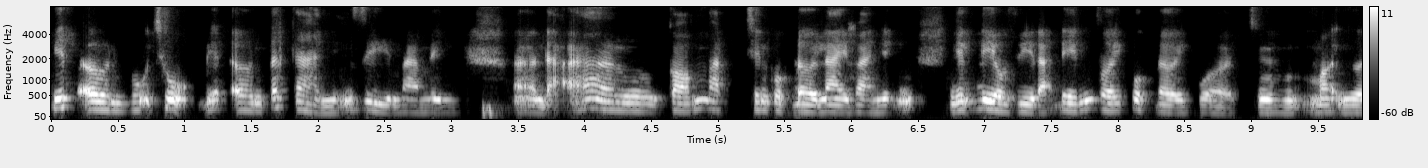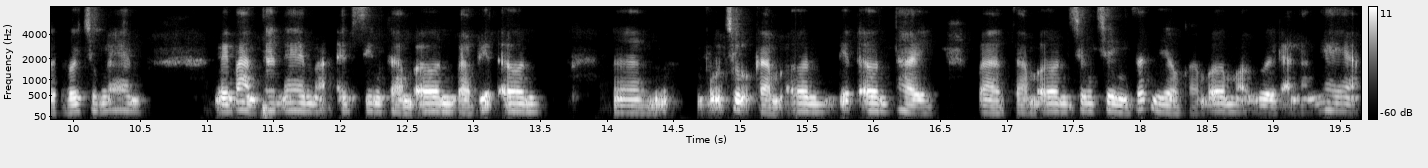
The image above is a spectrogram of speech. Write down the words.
biết ơn vũ trụ biết ơn tất cả những gì mà mình à, đã có mặt trên cuộc đời này và những những điều gì đã đến với cuộc đời của ừ, mọi người với chúng em với bản thân em ạ, em xin cảm ơn và biết ơn. Ờ, vũ trụ cảm ơn biết ơn thầy và cảm ơn chương trình rất nhiều. Cảm ơn mọi người đã lắng nghe ạ.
